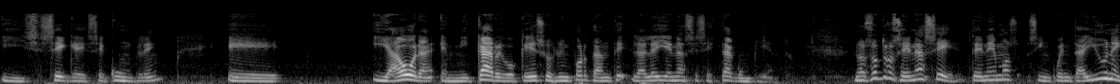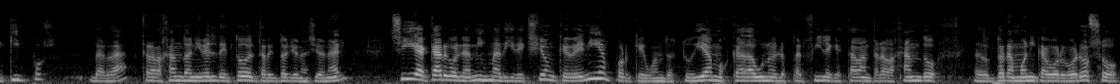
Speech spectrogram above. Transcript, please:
y sé que se cumplen. Eh, y ahora, en mi cargo, que eso es lo importante, la ley en ACE se está cumpliendo. Nosotros en ACE tenemos 51 equipos ¿verdad? Trabajando a nivel de todo el territorio nacional. Sigue a cargo la misma dirección que venía, porque cuando estudiamos cada uno de los perfiles que estaban trabajando, la doctora Mónica Gorgoroso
